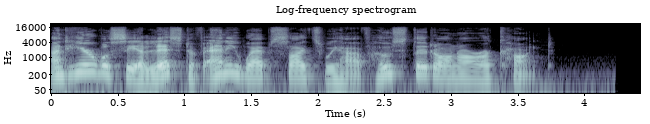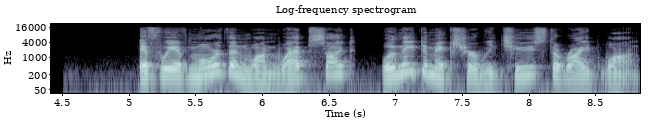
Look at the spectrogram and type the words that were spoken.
And here we'll see a list of any websites we have hosted on our account. If we have more than one website, we'll need to make sure we choose the right one.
